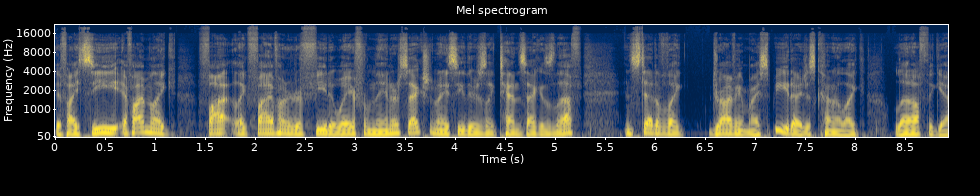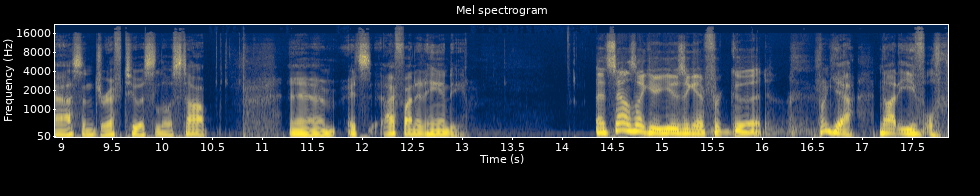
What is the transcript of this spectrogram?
If I see, if I'm like five, like 500 feet away from the intersection, I see there's like 10 seconds left. Instead of like driving at my speed, I just kind of like let off the gas and drift to a slow stop. Um, it's I find it handy. It sounds like you're using it for good. yeah, not evil.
